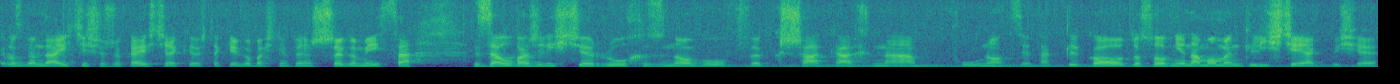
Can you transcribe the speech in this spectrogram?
rozglądaliście się, szukaliście jakiegoś takiego właśnie węższego miejsca, zauważyliście ruch znowu w krzakach na północy. Tak tylko dosłownie na moment liście jakby się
